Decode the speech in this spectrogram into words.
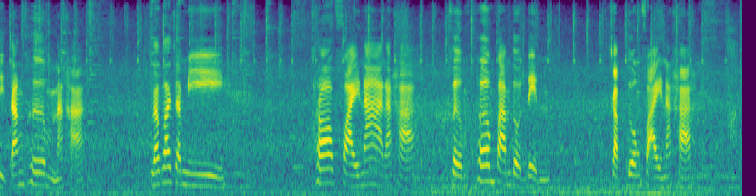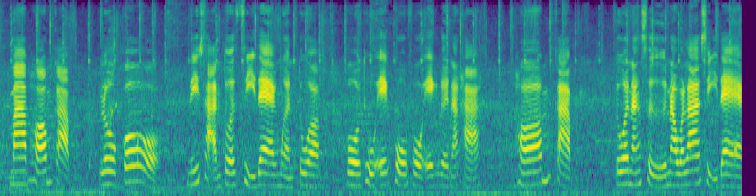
ติดตั้งเพิ่มนะคะ แล้วก็จะมีครอบไฟหน้านะคะ เสริมเพิ่มความโดดเด่นกับดวงไฟนะคะ มาพร้อมกับโลโก้ นิสสันตัวสีแดงเหมือนตัว Go 2X Pro 4X เลยนะคะ พร้อมกับตัวหนังสือนาวาร่าสีแดง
